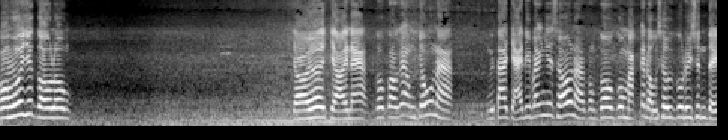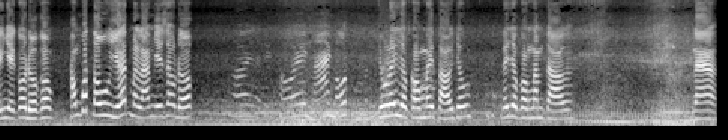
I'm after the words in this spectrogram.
Con hứa với cô luôn. Trời ơi trời nè. Cô coi cái ông chú nè. Người ta chạy đi bán vé số nè. Còn cô cô mặc cái đồ sư cô đi xin tiền vậy coi được không? Không có tu gì hết mà làm vậy sao được? Thôi thì thôi mai mốt chú lấy cho con mấy tờ chú. Lấy cho con năm tờ. Nè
